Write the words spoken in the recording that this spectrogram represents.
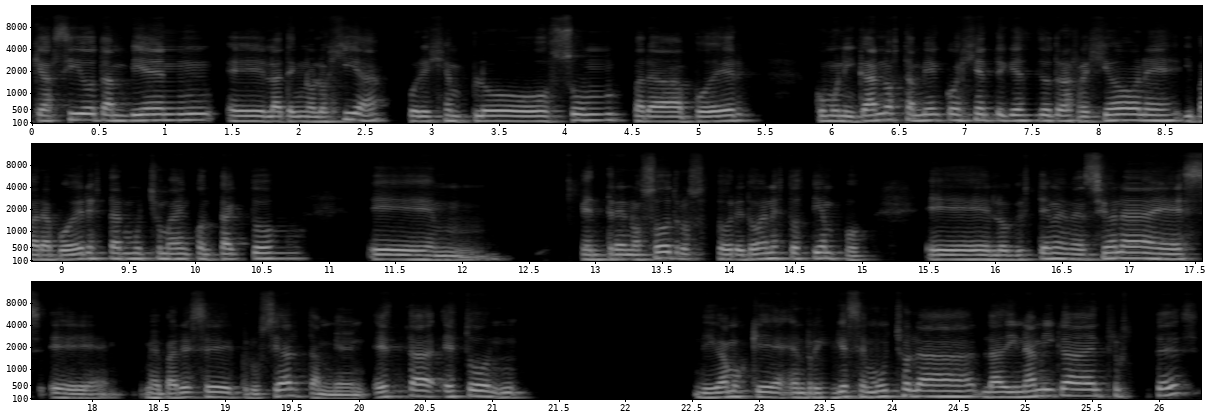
que ha sido también eh, la tecnología, por ejemplo, Zoom, para poder comunicarnos también con gente que es de otras regiones y para poder estar mucho más en contacto eh, entre nosotros, sobre todo en estos tiempos. Eh, lo que usted me menciona es, eh, me parece crucial también. Esta, esto, digamos que enriquece mucho la, la dinámica entre ustedes.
